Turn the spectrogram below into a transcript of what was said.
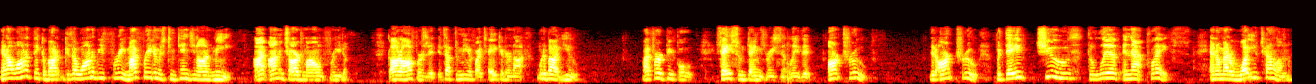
and I want to think about it because I want to be free. My freedom is contingent on me. I'm, I'm in charge of my own freedom. God offers it. It's up to me if I take it or not. What about you? I've heard people say some things recently that aren't true. that aren't true, but they choose to live in that place. And no matter what you tell them,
